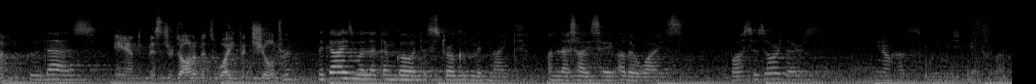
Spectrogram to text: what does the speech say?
It? Good as. And Mr. Donovan's wife and children? The guys will let them go at the stroke of midnight, unless I say otherwise. Boss's orders. You know how squeamish he gets about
